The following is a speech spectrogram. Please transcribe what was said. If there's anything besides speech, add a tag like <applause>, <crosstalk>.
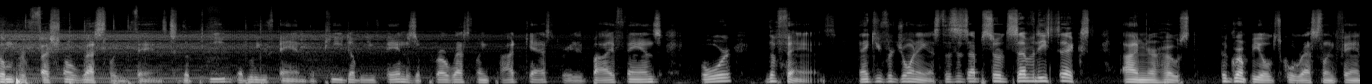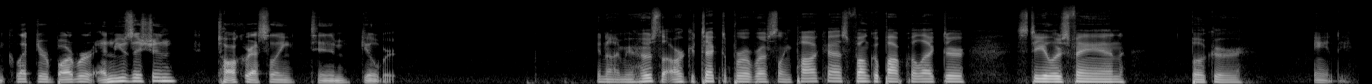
Welcome, professional wrestling fans, to the PW Fan. The PW Fan is a pro wrestling podcast created by fans for the fans. Thank you for joining us. This is episode 76. I'm your host, the grumpy old school wrestling fan, collector, barber, and musician, Talk Wrestling, Tim Gilbert. And I'm your host, the architect of pro wrestling podcast, Funko Pop collector, Steelers fan, Booker, Andy.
